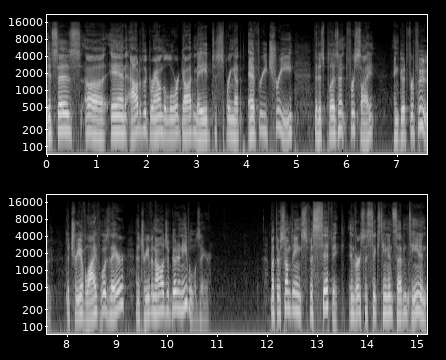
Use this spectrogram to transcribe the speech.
it says, uh, And out of the ground the Lord God made to spring up every tree that is pleasant for sight and good for food. The tree of life was there, and the tree of the knowledge of good and evil was there. But there's something specific in verses 16 and 17, and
